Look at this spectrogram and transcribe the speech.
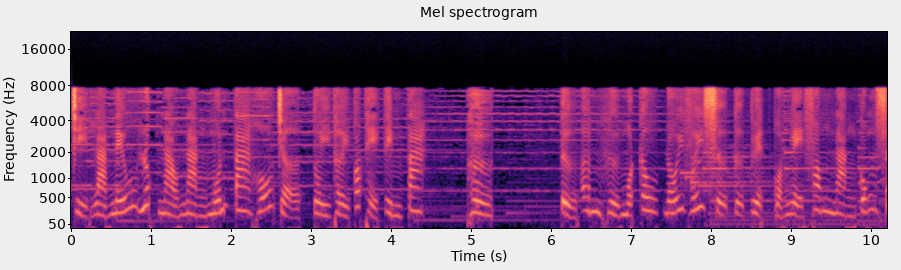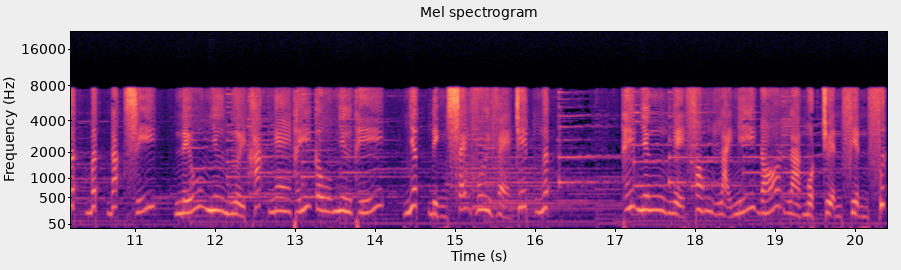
Chỉ là nếu lúc nào nàng muốn ta hỗ trợ, tùy thời có thể tìm ta. Hừ Tử âm hừ một câu, đối với sự tự tuyệt của nghệ phong nàng cũng rất bất đắc dĩ. Nếu như người khác nghe thấy câu như thế, Nhất định sẽ vui vẻ chết ngất. Thế nhưng nghệ phong lại nghĩ đó là một chuyện phiền phức.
